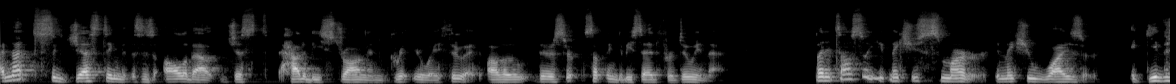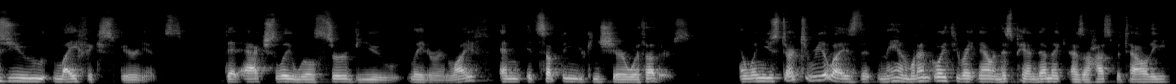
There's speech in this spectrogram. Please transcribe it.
i'm not suggesting that this is all about just how to be strong and grit your way through it although there's something to be said for doing that. But it's also it makes you smarter. It makes you wiser. It gives you life experience that actually will serve you later in life and it's something you can share with others. And when you start to realize that man what i'm going through right now in this pandemic as a hospitality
